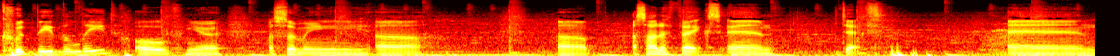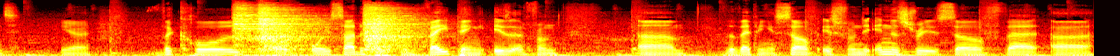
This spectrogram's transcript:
could be the lead of, you know, so many uh, uh, side effects and death. And, you know, the cause of all these side effects from vaping isn't from um, the vaping itself is from the industry itself that uh,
